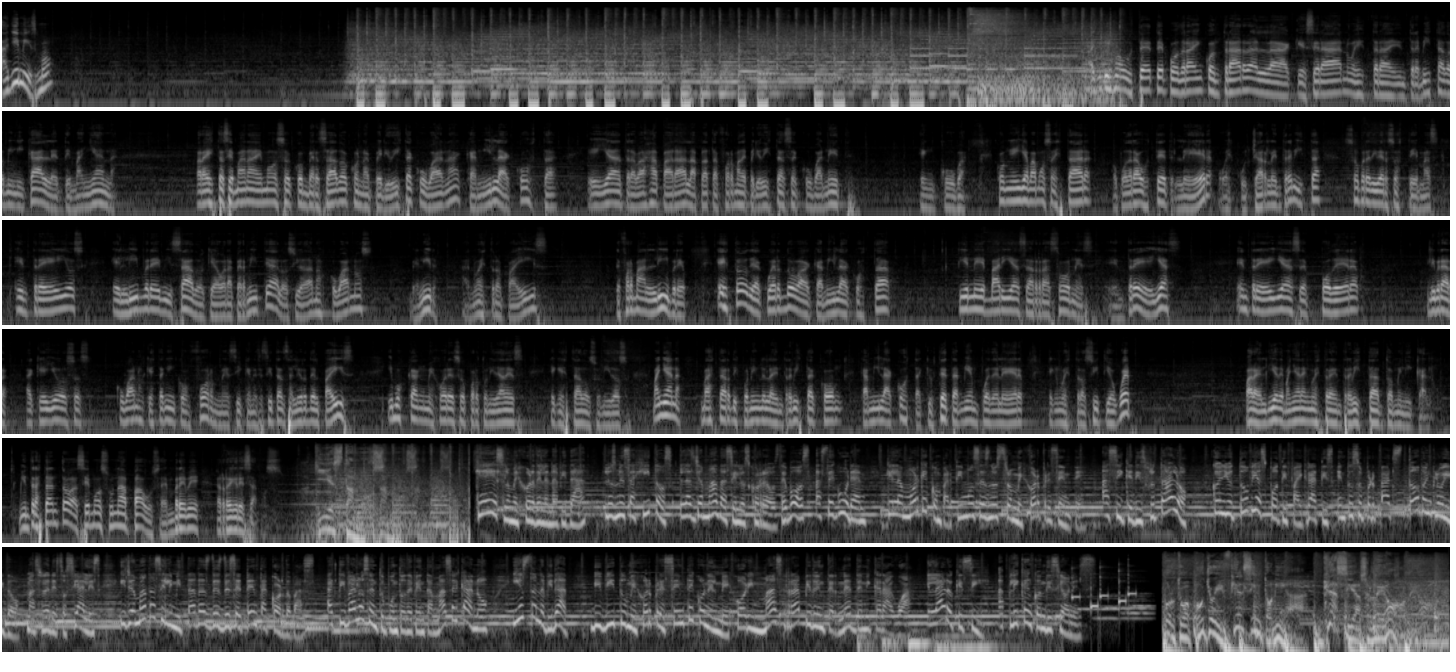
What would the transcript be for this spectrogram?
Allí mismo usted te podrá encontrar la que será nuestra entrevista dominical de mañana. Para esta semana hemos conversado con la periodista cubana Camila Acosta. Ella trabaja para la plataforma de periodistas Cubanet en Cuba. Con ella vamos a estar o podrá usted leer o escuchar la entrevista sobre diversos temas, entre ellos el libre visado que ahora permite a los ciudadanos cubanos venir a nuestro país de forma libre. Esto, de acuerdo a Camila Acosta, tiene varias razones, entre ellas, entre ellas poder librar a aquellos cubanos que están inconformes y que necesitan salir del país y buscan mejores oportunidades en Estados Unidos. Mañana va a estar disponible la entrevista con Camila Acosta, que usted también puede leer en nuestro sitio web para el día de mañana en nuestra entrevista dominical. Mientras tanto, hacemos una pausa. En breve regresamos. Aquí estamos. ¿Qué es lo mejor de la Navidad? Los mensajitos, las llamadas y los correos de voz aseguran que el amor que compartimos es nuestro mejor presente. Así que disfrútalo con YouTube y Spotify gratis en tus Super Packs, todo incluido, más redes sociales y llamadas ilimitadas desde 70 Córdobas. Actívalos en tu punto de venta más cercano y esta Navidad viví tu mejor presente con el mejor y más rápido Internet de Nicaragua. Claro que sí, aplica en condiciones. Por tu apoyo y fiel sintonía. Gracias, León.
